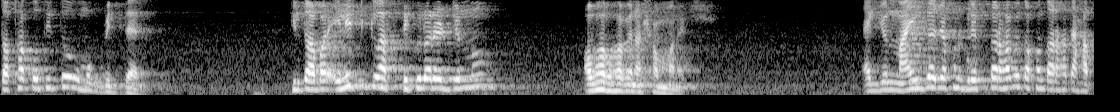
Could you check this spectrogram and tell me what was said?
তথাকথিত অমুক বিদ্যান। কিন্তু আবার এলিট ক্লাস সেকুলারের জন্য অভাব হবে না সম্মানের। একজন নায়িকা যখন গ্রেফতার হবে, তখন তার হাতে হাত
